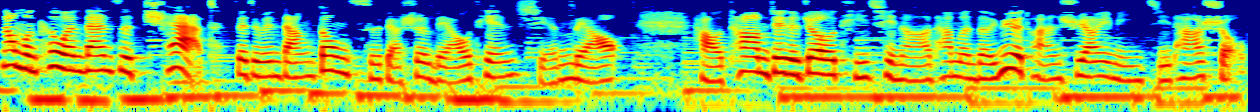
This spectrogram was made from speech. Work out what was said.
那我们课文单字 chat 在这边当动词，表示聊天闲聊。好，Tom 接着就提起呢，他们的乐团需要一名吉他手。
